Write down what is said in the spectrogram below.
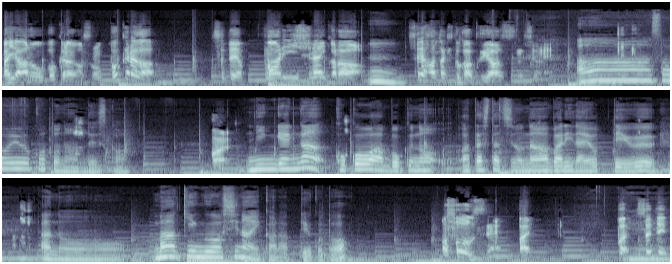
あ、いや、あの、僕らが、その、僕らが、そうやって周りにしないから、うんそういう畑とかは食い合わすんですよね。ああそういうことなんですかはい。人間がここは僕の私たちの縄張りだよっていうあのーマーキングをしないからっていうこと？あそうですね。はい。まあそうやって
